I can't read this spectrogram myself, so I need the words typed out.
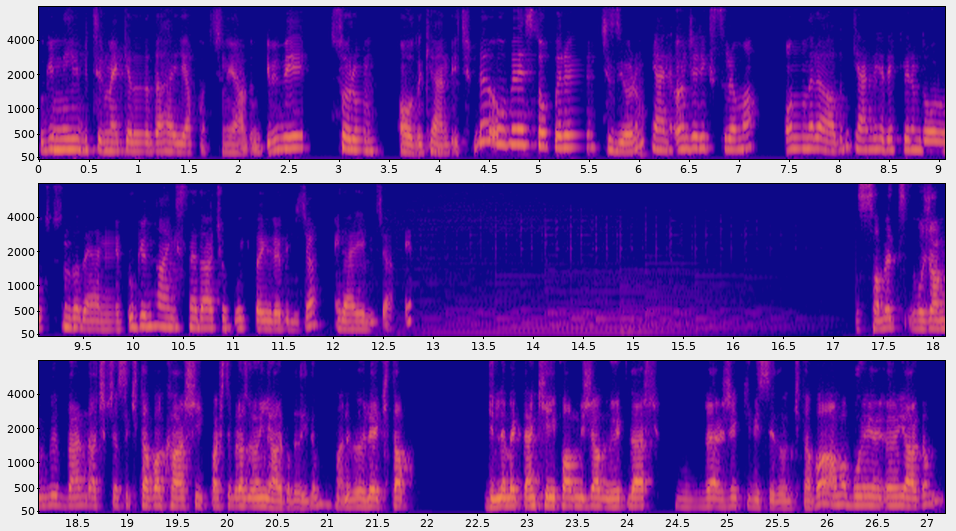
bugün neyi bitirmek ya da daha iyi yapmak için uyandım gibi bir sorum oldu kendi içimde. O best of'ları çiziyorum. Yani öncelik sırama onları aldım. Kendi hedeflerim doğrultusunda da yani bugün hangisine daha çok vakit ayırabileceğim, ilerleyebileceğim diye. Samet hocam gibi ben de açıkçası kitaba karşı ilk başta biraz ön yargılıydım. Hani böyle kitap dinlemekten keyif almayacağım öğütler verecek gibi hissediyordum kitaba ama bu ön yargım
